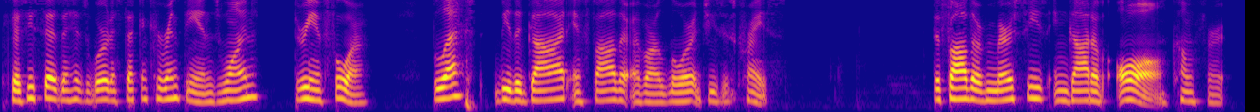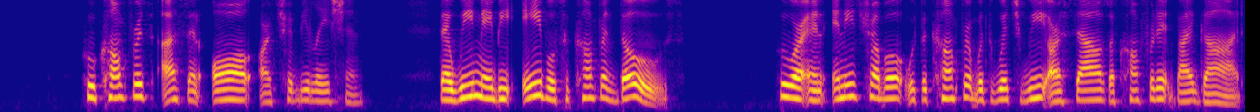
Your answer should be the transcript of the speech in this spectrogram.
because He says in His word in 2 Corinthians 1 3 and 4 Blessed be the God and Father of our Lord Jesus Christ, the Father of mercies and God of all comfort, who comforts us in all our tribulation, that we may be able to comfort those who are in any trouble with the comfort with which we ourselves are comforted by God.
